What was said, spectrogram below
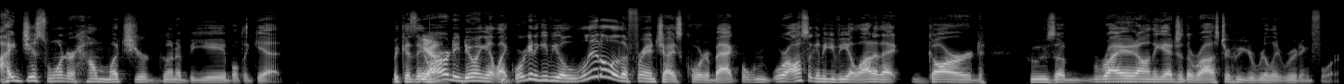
I just wonder how much you're going to be able to get. Because they're Yeah. already doing it like we're going to give you a little of the franchise quarterback, but we're we're also going to give you a lot of that guard who's a right on the edge of the roster who you're really rooting for.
